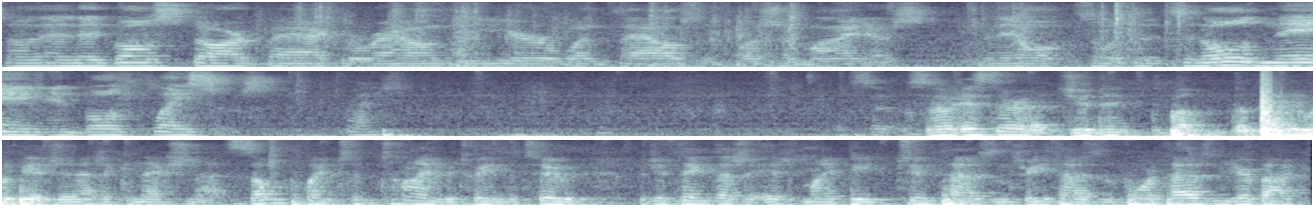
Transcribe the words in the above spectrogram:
so then they both start back around the year one thousand plus or minus. And they all, so it's, it's an old name in both places. Right. So, so is there a genetic, well, there probably would be a genetic connection at some point in time between the two, but you think that it might be 2,000, 3,000, 4,000 year back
